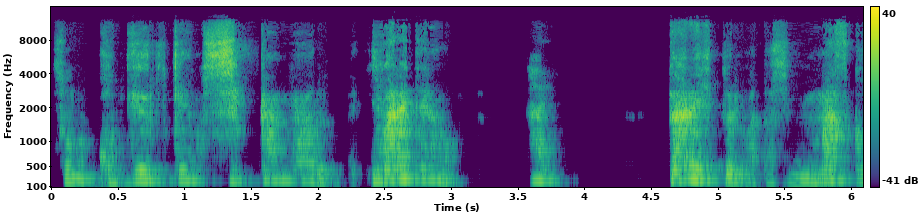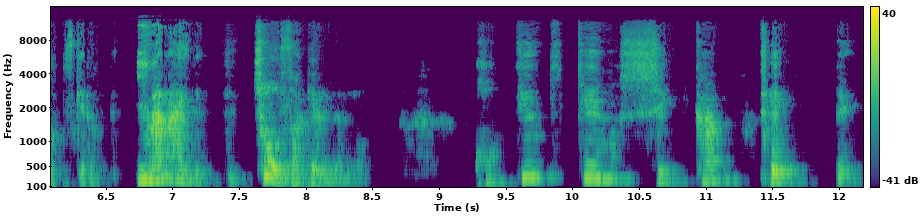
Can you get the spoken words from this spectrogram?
その呼吸器系の疾患があるって言われてるの。はい。誰一人私にマスクをつけろって言わないでって超叫んでるの。呼吸器系の疾患ってって。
